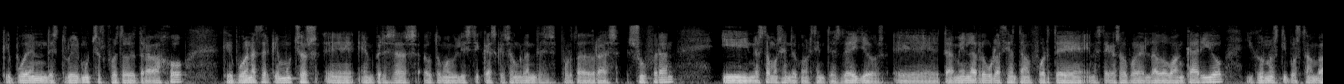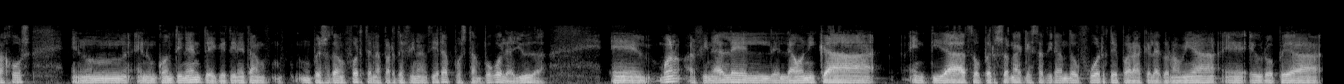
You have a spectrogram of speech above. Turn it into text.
que pueden destruir muchos puestos de trabajo, que pueden hacer que muchas eh, empresas automovilísticas que son grandes exportadoras sufran y no estamos siendo conscientes de ellos. también la regulación tan fuerte, en este caso por el lado bancario y con unos tipos tan bajos en un, en un continente que tiene tan, un peso tan fuerte en la parte financiera, pues tampoco le ayuda. bueno, al final la única entidad o persona que está tirando fuerte para que la economía eh, europea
